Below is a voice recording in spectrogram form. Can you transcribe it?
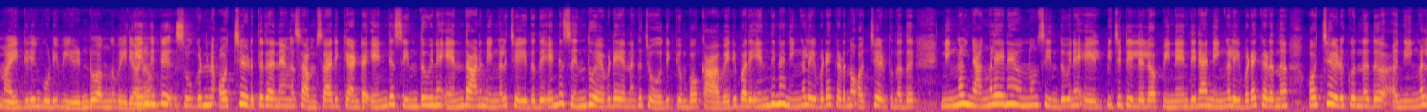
മൈഥിലിയും കൂടി വീണ്ടും അങ്ങ് വരിക. എന്നിട്ട് സുഗുണൻ ഒച്ച എടുത്ത് തന്നെ അങ്ങ് സംസാരിക്കാണ്ട് എന്റെ സിന്ധുവിനെ എന്താണ് നിങ്ങൾ ചെയ്തത്? എന്റെ സിന്ധു എവിടെ? എന്നൊക്കെ ചോദിക്കുമ്പോൾ കാവേരി പറയും എന്തിനാ നിങ്ങൾ ഇവിടെ കിടന്ന് ഒച്ച എടുക്കുന്നത്? നിങ്ങൾ ഞങ്ങളേനെ ഒന്നും സിന്ധുവിനെ ഏൽപ്പിച്ചിട്ടില്ലല്ലോ. പിന്നെ എന്തിനാ നിങ്ങൾ ഇവിടെ കിടന്ന് ഒച്ച എടുക്കുന്നത്? നിങ്ങൾ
